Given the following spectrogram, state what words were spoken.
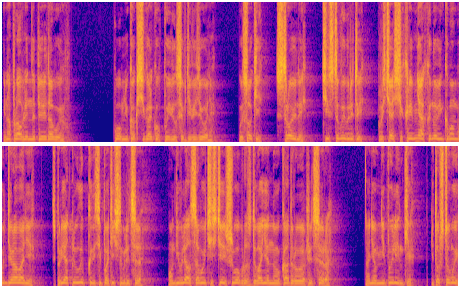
и направлен на передовую. Помню, как Щегольков появился в дивизионе. Высокий, стройный, чисто выбритый, в хрустящих ремнях и новеньком обмундировании, с приятной улыбкой на симпатичном лице – он являл собой чистейший образ довоенного кадрового офицера. На нем не пылинки, не то что мы,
